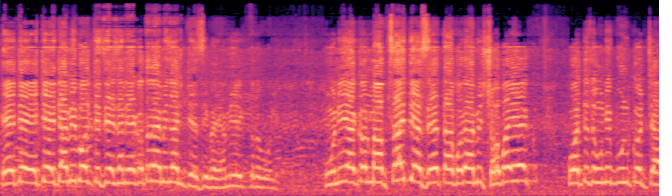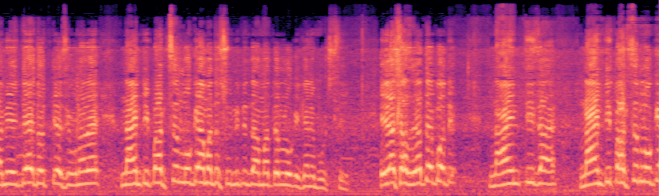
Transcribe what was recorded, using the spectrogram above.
এই যে এটা এটা আমি বলতেছি জানি এই কথাটা আমি জানতে আছি ভাই, আমি এই কথা বলি। উনি এখন মাপ চাইতে আছে, তারপরে আমি সবাই এক কইতেছে উনি ভুল করছে, আমি এটাই ধরতে আছি। ওনারা নাইনটি পার্সেন্ট লোকে আমাদের সুনীতি জামাতের লোক এখানে বসছে এরা সাথে সাথে নাইনটি নাইনটি পার্সেন্ট লোকে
